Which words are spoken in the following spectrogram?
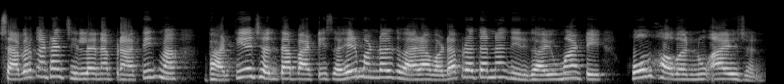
સાબરકાંઠા જિલ્લાના પ્રાંતિજમાં ભારતીય જનતા પાર્ટી શહેર મંડળ દ્વારા વડાપ્રધાનના દીર્ઘાયુ માટે હોમ હવનનું આયોજન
